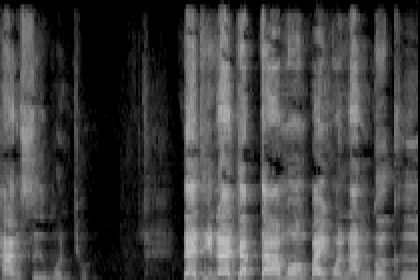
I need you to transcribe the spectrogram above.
ทางสื่อมวลชน แต่ที่น่าจับตามองไปกว่านั้นก็คือ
